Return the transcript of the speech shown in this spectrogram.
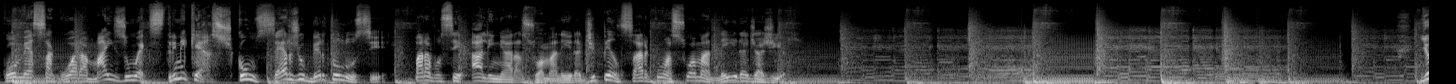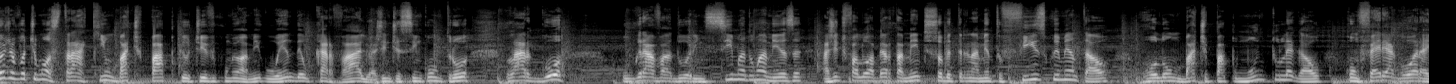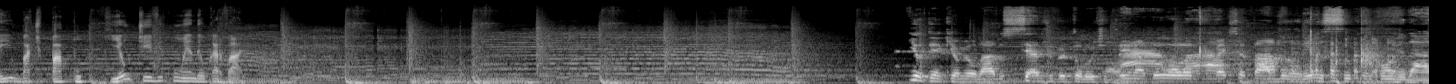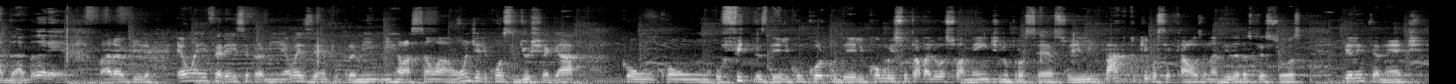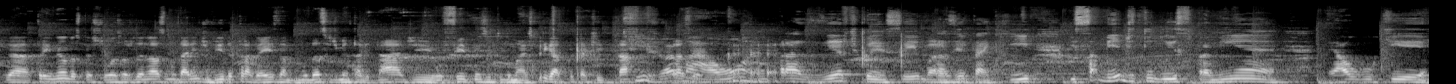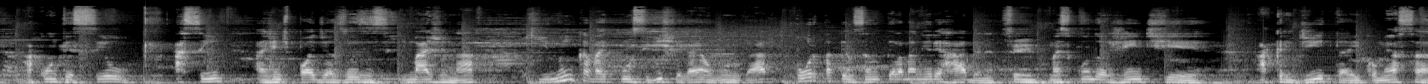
Começa agora mais um Extreme Cast com Sérgio Bertolucci, para você alinhar a sua maneira de pensar com a sua maneira de agir. E hoje eu vou te mostrar aqui um bate-papo que eu tive com meu amigo Wendel Carvalho. A gente se encontrou, largou o gravador em cima de uma mesa, a gente falou abertamente sobre treinamento físico e mental, rolou um bate-papo muito legal. Confere agora aí o bate-papo que eu tive com o Wendel Carvalho. E eu tenho aqui ao meu lado Sérgio Bertolucci, olá, treinador. Olá. Como é que você tá? Adorei o super convidado, adorei. Maravilha. É uma referência para mim, é um exemplo para mim em relação a onde ele conseguiu chegar com, com o fitness dele, com o corpo dele, como isso trabalhou a sua mente no processo e o impacto que você causa na vida das pessoas pela internet, da, treinando as pessoas, ajudando elas a mudarem de vida através da mudança de mentalidade, o fitness e tudo mais. Obrigado por estar aqui, tá? Que joia, uma honra, um prazer te conhecer, um prazer estar aqui e saber de tudo isso para mim é, é algo que aconteceu assim. A gente pode às vezes imaginar que nunca vai conseguir chegar em algum lugar por estar tá pensando pela maneira errada, né? Sim. Mas quando a gente acredita e começa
